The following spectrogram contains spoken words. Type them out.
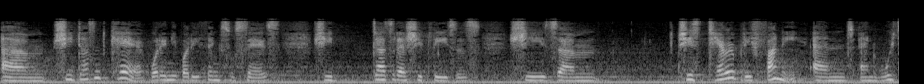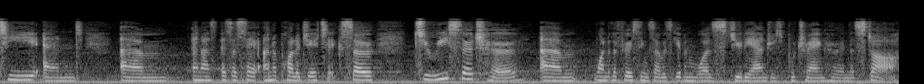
Um, she doesn't care what anybody thinks or says. She does it as she pleases. She's um, she's terribly funny and, and witty and um, and as, as, I say, unapologetic. So to research her, um, one of the first things I was given was Julie Andrews portraying her in The Star.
